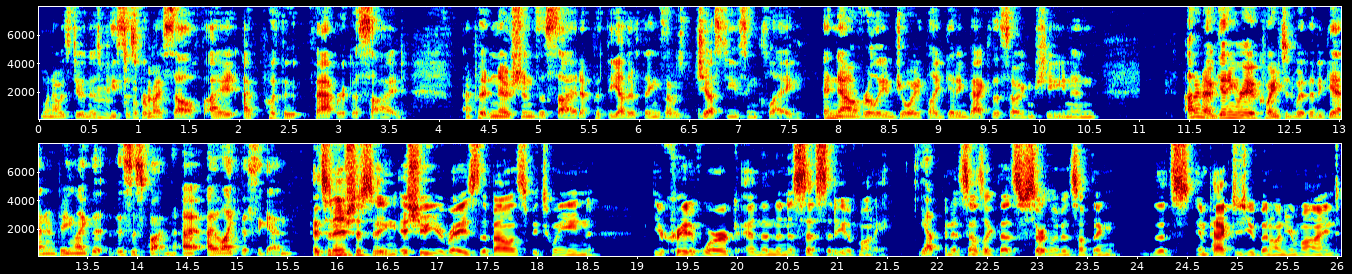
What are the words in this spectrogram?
when I was doing those mm, pieces okay. for myself. I, I put the fabric aside I put notions aside. I put the other things. I was just using clay. And now I've really enjoyed like getting back to the sewing machine and I don't know, getting reacquainted with it again and being like, this is fun. I, I like this again. It's an interesting issue you raise the balance between your creative work and then the necessity of money. Yep. And it sounds like that's certainly been something that's impacted you, been on your mind.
